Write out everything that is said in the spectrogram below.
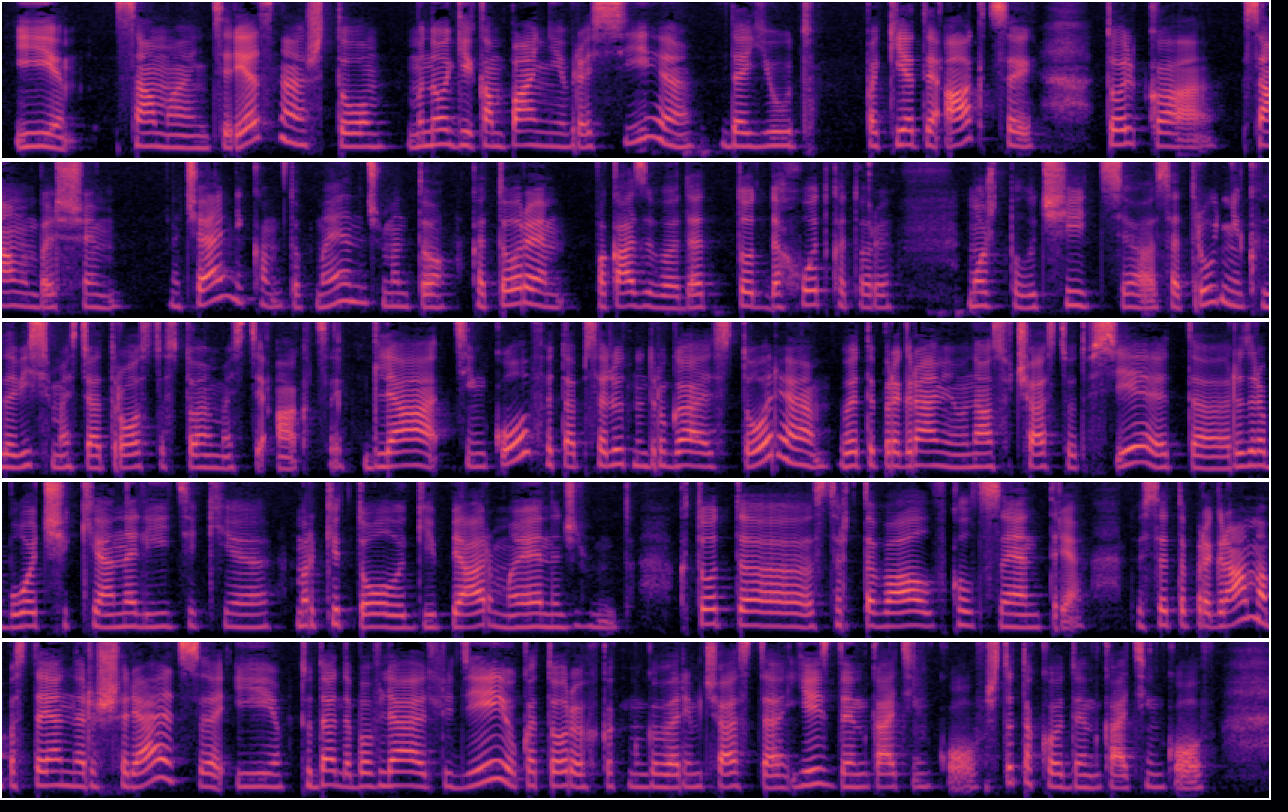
И самое интересное, что многие компании в России дают пакеты акций только самым большим начальникам, топ-менеджменту, которые показывают да, тот доход, который может получить э, сотрудник в зависимости от роста стоимости акций. Для Тиньков это абсолютно другая история. В этой программе у нас участвуют все. Это разработчики, аналитики, маркетологи, пиар-менеджмент. Кто-то стартовал в колл-центре. То есть эта программа постоянно расширяется, и туда добавляют людей, у которых, как мы говорим часто, есть ДНК Тиньков. Что такое ДНК Тиньков?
